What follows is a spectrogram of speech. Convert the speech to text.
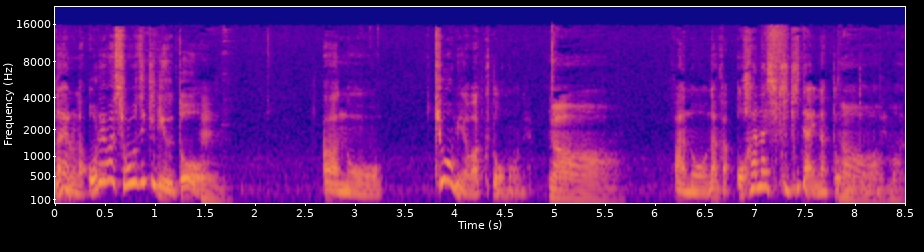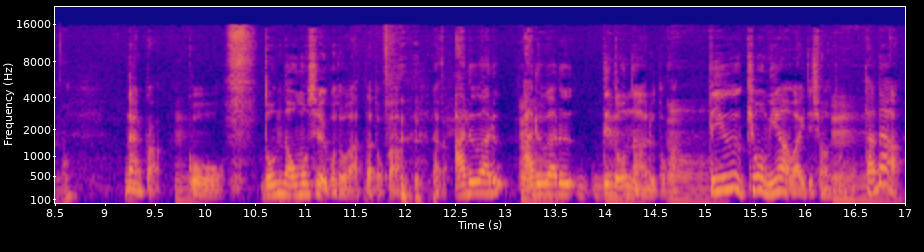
なんやろな俺は正直に言うと、うん。あの興味は湧くと思うねああのなんかお話聞きたいなとあ思うと思うね。まあな。なんかうんこうどんな面白いことがあったとかなんかあるある？うん。あるあるでどんなんあるとかうん。っていう興味は湧いてしまうと思う。うん。ただ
